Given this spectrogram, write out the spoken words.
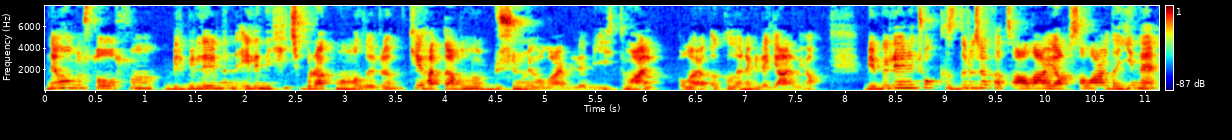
ne olursa olsun birbirlerinin elini hiç bırakmamaları ki hatta bunu düşünmüyorlar bile bir ihtimal olarak akıllarına bile gelmiyor birbirlerini çok kızdıracak hatalar yapsalar da yine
